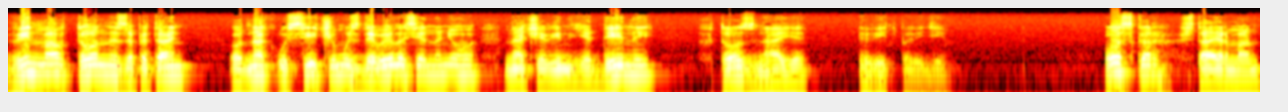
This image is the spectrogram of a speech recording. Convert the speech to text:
Він мав тонни запитань, однак усі чомусь дивилися на нього, наче він єдиний, хто знає відповіді. Оскар Штайерман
